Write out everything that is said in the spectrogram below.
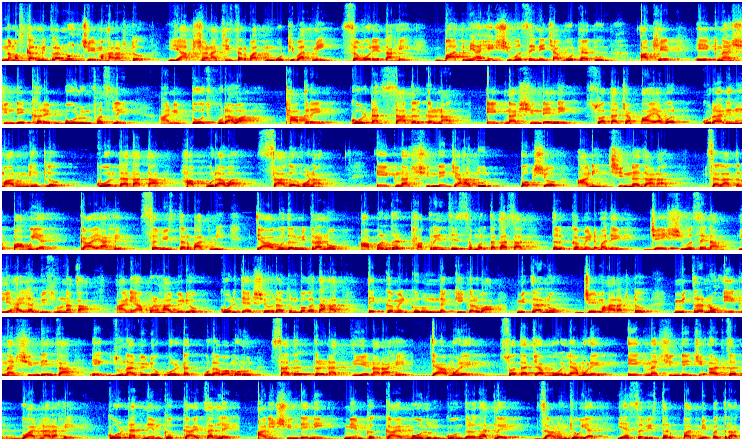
नमस्कार मित्रांनो जय महाराष्ट्र. या क्षणाची सर्वात मोठी बातमी समोर येत आहे. बातमी आहे शिवसेनेच्या गोठ्यातून. अखेर एकनाथ शिंदे खरे बोलून फसले आणि तोच पुरावा ठाकरे कोर्टात सादर करणार. एकनाथ शिंदेंनी स्वतःच्या पायावर कुराडी मारून घेतलं. कोर्टात आता हा पुरावा सादर होणार. एकनाथ शिंदेच्या हातून पक्ष आणि चिन्ह जाणार. चला तर पाहूयात काय आहे? सविस्तर बातमी. त्या अगोदर मित्रांनो आपण जर ठाकरेंचे समर्थक असाल तर कमेंटमध्ये जय शिवसेना लिहायला विसरू नका. आणि आपण हा व्हिडिओ कोणत्या शहरातून बघत आहात ते कमेंट करून नक्की कळवा. मित्रांनो जय महाराष्ट्र. मित्रांनो एकनाथ शिंदेचा एक जुना व्हिडिओ कोर्टात पुरावा म्हणून सादर करण्यात येणार आहे. त्यामुळे स्वतःच्या बोलण्यामुळे एकनाथ शिंदेची अडचण वाढणार आहे. कोर्टात नेमकं काय चाललंय आणि शिंदेंनी नेमकं काय बोलून गोंधळ घातलंय जाणून घेऊयात या सविस्तर बातमीपत्रात.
